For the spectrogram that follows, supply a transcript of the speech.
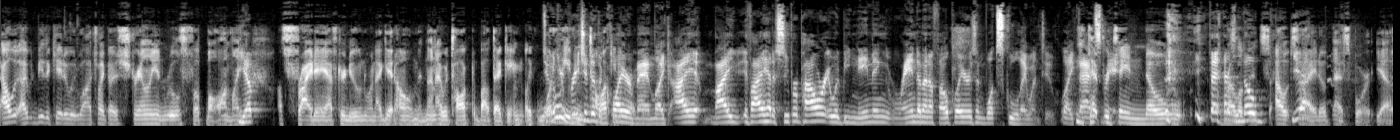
I, I would be the kid who would watch like Australian rules football on like Yep. A Friday afternoon when I get home, and then I would talk about that game. Like, what Dude, are we preaching to the choir, about? man. Like I, my, if I had a superpower, it would be naming random NFL players and what school they went to. Like that's That me. no That has no- relevance yeah. outside of that sport. Yes.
